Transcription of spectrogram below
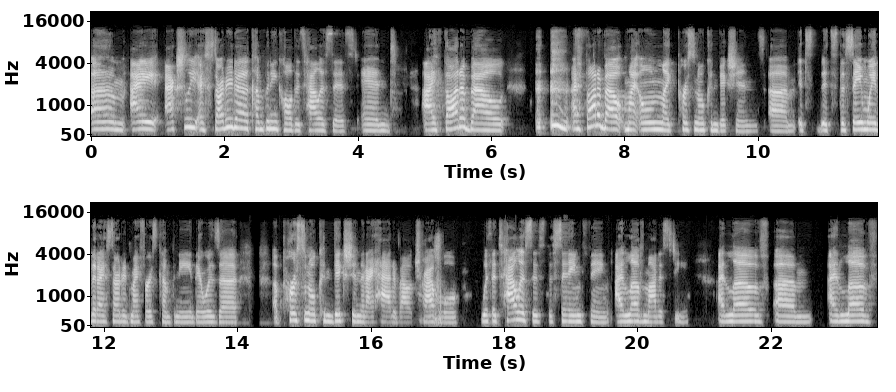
um, I actually I started a company called Italicist, and I thought about I thought about my own like personal convictions. Um, it's it's the same way that I started my first company. There was a a personal conviction that I had about travel. With Italis, it's the same thing. I love modesty. I love um, I love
